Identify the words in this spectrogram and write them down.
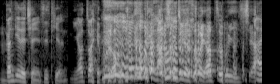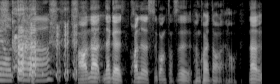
嗯，干爹的钱也是甜，你要赚也不容易，要拿出去的时候也要注意一下。哎呦，对啊，好，那那个欢乐的时光总是很快到来哈。那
